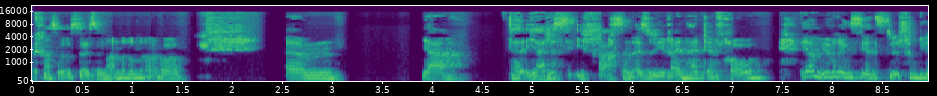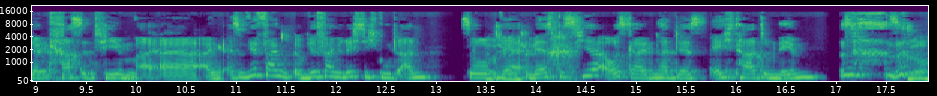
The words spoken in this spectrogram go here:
krasser ist als in anderen, aber ähm, ja, ja, das ist eh Schwachsinn. Also die Reinheit der Frau. Wir haben übrigens jetzt schon wieder krasse Themen. Äh, also wir fangen, wir fangen richtig gut an. So, wer, wer es bis hier ausgehalten hat, der ist echt hart im Nehmen. so.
